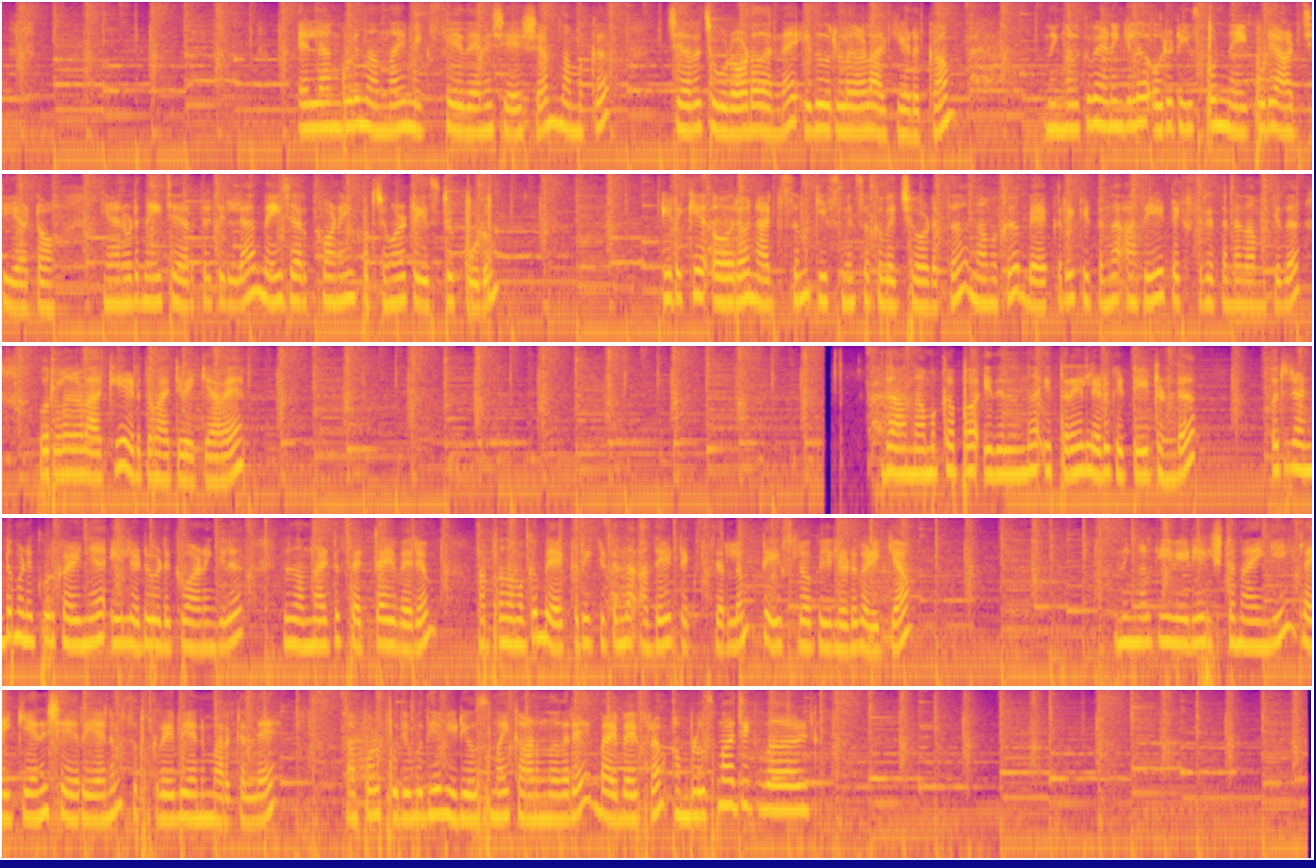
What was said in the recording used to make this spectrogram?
എല്ലാം കൂടി നന്നായി മിക്സ് ചെയ്തതിന് ശേഷം നമുക്ക് ചെറു ചൂടോടെ തന്നെ ഇത് ഉരുളകളാക്കിയെടുക്കാം നിങ്ങൾക്ക് വേണമെങ്കിൽ ഒരു ടീസ്പൂൺ നെയ്യ് കൂടി ആഡ് ചെയ്യാം കേട്ടോ ഞാനിവിടെ നെയ്യ് ചേർത്തിട്ടില്ല. നെയ്യ് ചേർക്കുവാണെങ്കിൽ കുറച്ചും കൂടെ ടേസ്റ്റ് കൂടും. ഇടയ്ക്ക് ഓരോ നട്ട്സും കിസ്മിസൊക്കെ വെച്ച് കൊടുത്ത് നമുക്ക് ബേക്കറി കിട്ടുന്ന അതേ ടെക്സ്ചറിൽ തന്നെ നമുക്കിത് ഉരുളകളാക്കി എടുത്ത് മാറ്റി വയ്ക്കാവേ ഇതാ നമുക്കപ്പോൾ ഇതിൽ നിന്ന് ഇത്രയും ലഡു കിട്ടിയിട്ടുണ്ട്. ഒരു രണ്ട് മണിക്കൂർ കഴിഞ്ഞ് ഈ ലഡു എടുക്കുവാണെങ്കിൽ ഇത് നന്നായിട്ട് സെറ്റായി വരും. അപ്പോൾ നമുക്ക് ബേക്കറി കിട്ടുന്ന അതേ ടെക്സ്ചറിലും ടേസ്റ്റിലും ഒക്കെ ഈ ലഡു കഴിക്കാം. നിങ്ങൾക്ക് ഈ വീഡിയോ ഇഷ്ടമായെങ്കിൽ ലൈക്ക് ചെയ്യാനും ഷെയർ ചെയ്യാനും സബ്സ്ക്രൈബ് ചെയ്യാനും മറക്കല്ലേ? അപ്പോൾ പുതിയ പുതിയ വീഡിയോസുമായി കാണുന്നവരെ ബൈ ബൈ ഫ്രം അംബ്ലൂസ് മാജിക് വേൾഡ്.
